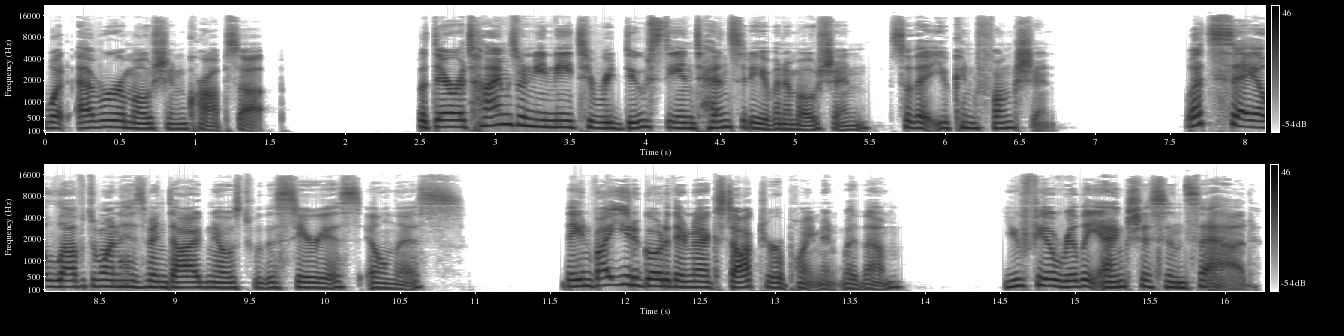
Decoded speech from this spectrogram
whatever emotion crops up. But there are times when you need to reduce the intensity of an emotion so that you can function. Let's say a loved one has been diagnosed with a serious illness. They invite you to go to their next doctor appointment with them. You feel really anxious and sad.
